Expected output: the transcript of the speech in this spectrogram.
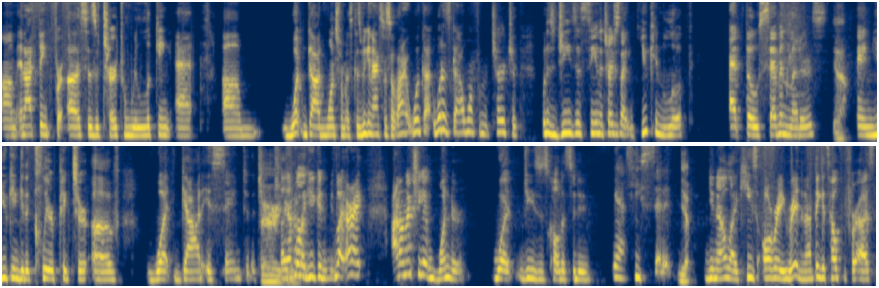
Um, and I think for us as a church, when we're looking at um, what God wants from us, because we can ask ourselves, all right, what God, what does God want from the church, or what does Jesus see in the church? It's like you can look at those seven letters, Yeah. and you can get a clear picture of what God is saying to the church. Very like I feel like you can be like, all right, I don't actually get wonder what Jesus called us to do. Yes, He said it Yep. you know like he's already written and i think it's helpful for us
